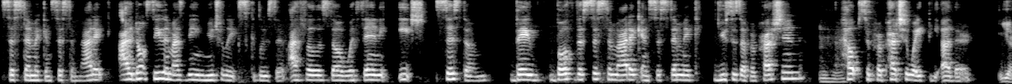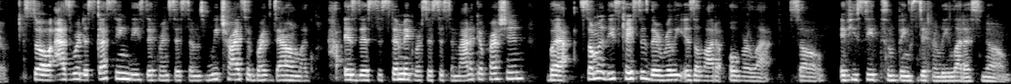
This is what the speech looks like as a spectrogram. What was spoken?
systemic and systematic, I don't see them as being mutually exclusive. I feel as though within each system, they both the systematic and systemic uses of oppression Mm-hmm. helps to perpetuate the other. Yeah. So as we're discussing these different systems, we try to break down like is this systemic versus systematic oppression? But some of these cases there really is a lot of overlap. So if you see some things differently, let us know.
